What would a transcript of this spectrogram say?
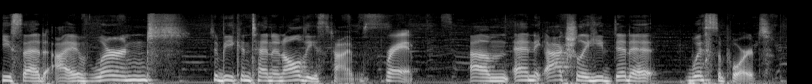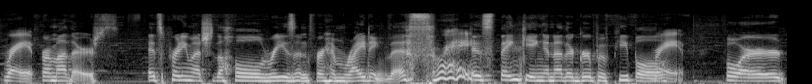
he said, I've learned to be content in all these times. right. Um, and actually, he did it with support Right. from others. It's pretty much the whole reason for him writing this. Right. Is thanking another group of people Right. for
